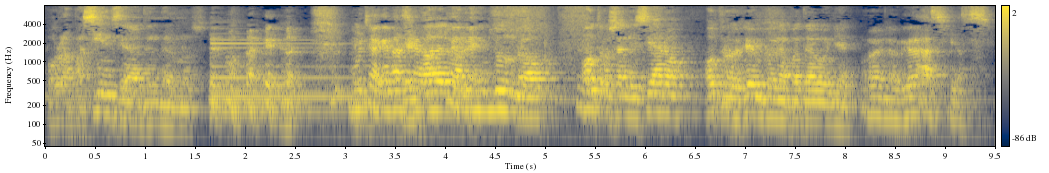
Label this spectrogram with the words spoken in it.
por la paciencia de atendernos. Muchas gracias. El padre Martín otro salesiano, otro ejemplo en la Patagonia. Bueno, gracias.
